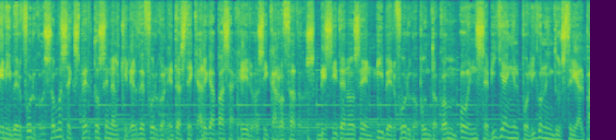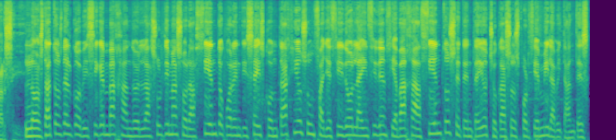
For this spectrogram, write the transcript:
En Iberfurgo somos expertos en alquiler de furgonetas de carga, pasajeros y carrozados. Visítanos en iberfurgo.com o en Sevilla en el Polígono Industrial Parsi. Los datos del COVID siguen bajando. En las últimas horas 146 contagios, un fallecido. La incidencia baja a 178 casos por 100.000 habitantes.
